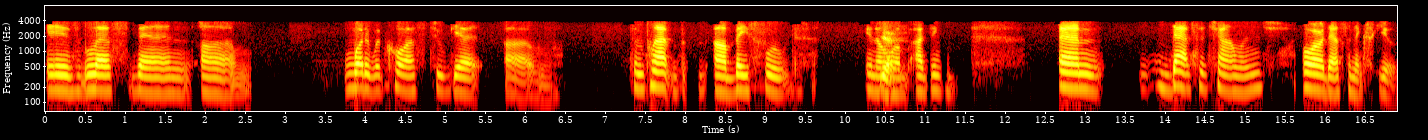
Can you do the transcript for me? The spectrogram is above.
is less than um, what it would cost to get um, some plant-based uh, foods. You know, yes. I think, and that's a challenge, or that's an excuse.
